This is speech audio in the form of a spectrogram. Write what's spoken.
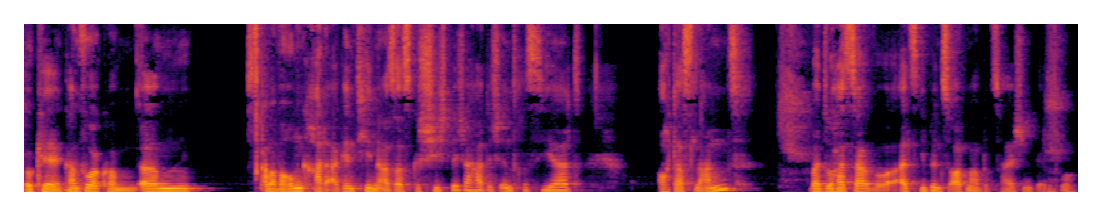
Okay, kann vorkommen. Ähm, aber warum gerade Argentinien? Also das Geschichtliche hat dich interessiert, auch das Land? Weil du hast ja als Lieblingsort mal bezeichnet irgendwo.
